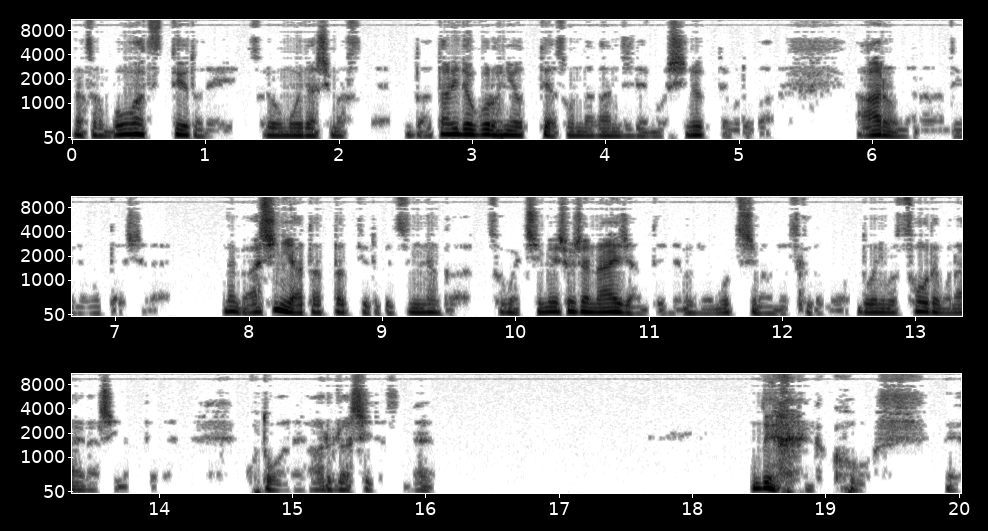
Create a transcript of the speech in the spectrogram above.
なんかその暴発っていうとね、それを思い出しますね。当たりどころによってはそんな感じでもう死ぬってことがあるんだな、っていうふうに思ったりしてね。なんか足に当たったっていうと別になんか、そこに致命傷じゃないじゃんっていうふうに思ってしまうんですけども、どうにもそうでもないらしいなってね、ことはね、あるらしいですね。本当になんかこう、ね、好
